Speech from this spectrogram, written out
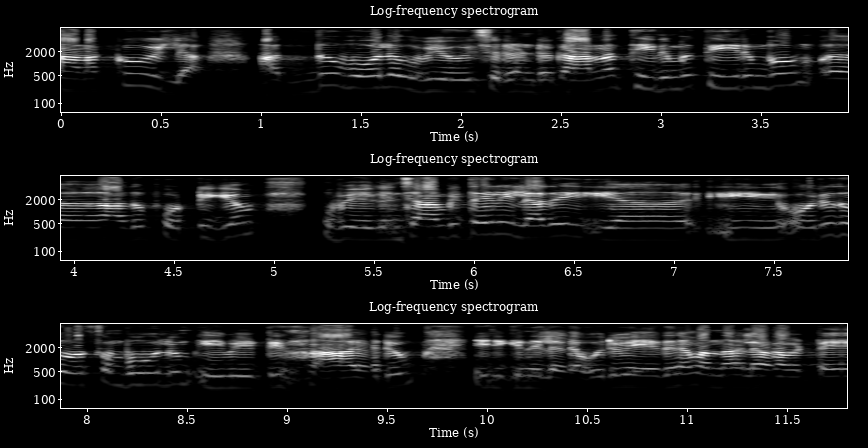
കണക്കുമില്ല. അതുപോലെ ഉപയോഗിച്ചിട്ടുണ്ട്. കാരണം തിരുമ്പ് തീരുമ്പം അത് പൊട്ടിക്കും ഉപയോഗിക്കും. ചാമ്പിത്തൈലം ഇല്ലാതെ ഈ, ഒരു ദിവസം പോലും ഈ വീട്ടിൽ ആരും ഇരിക്കുന്നില്ല. ഒരു വേദന വന്നാലാവട്ടെ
